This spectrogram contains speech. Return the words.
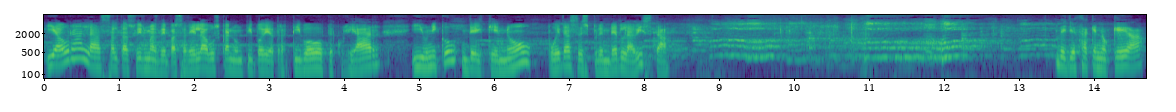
y ahora las altas firmas de pasarela buscan un tipo de atractivo peculiar y único del que no puedas desprender la vista. Belleza que noquea,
